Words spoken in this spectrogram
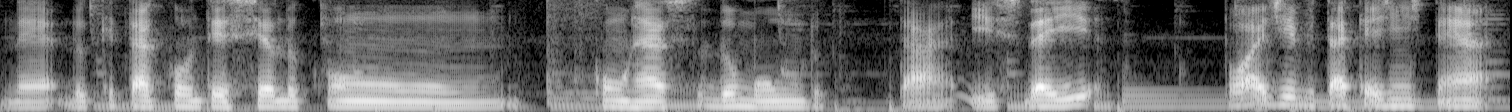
né, do que está acontecendo com, com o resto do mundo. Tá? Isso daí pode evitar que a gente tenha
